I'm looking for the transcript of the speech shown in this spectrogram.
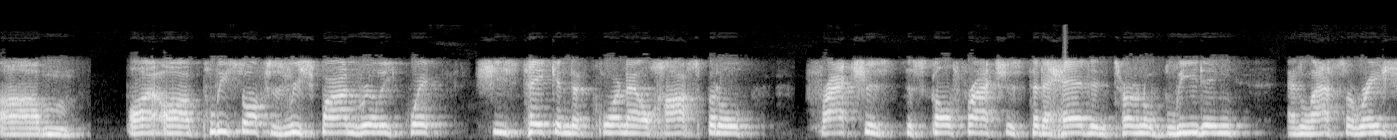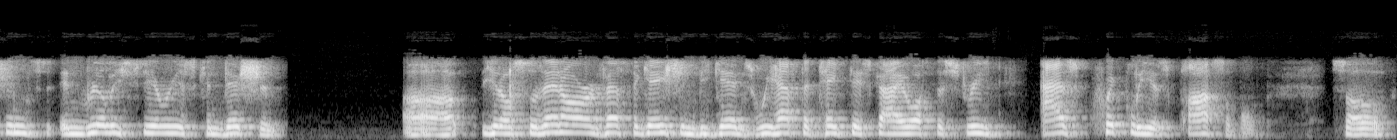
Um, our, our police officers respond really quick. She's taken to Cornell Hospital, fractures, the skull fractures to the head, internal bleeding, and lacerations in really serious condition. Uh, you know, so then our investigation begins. We have to take this guy off the street as quickly as possible. So,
